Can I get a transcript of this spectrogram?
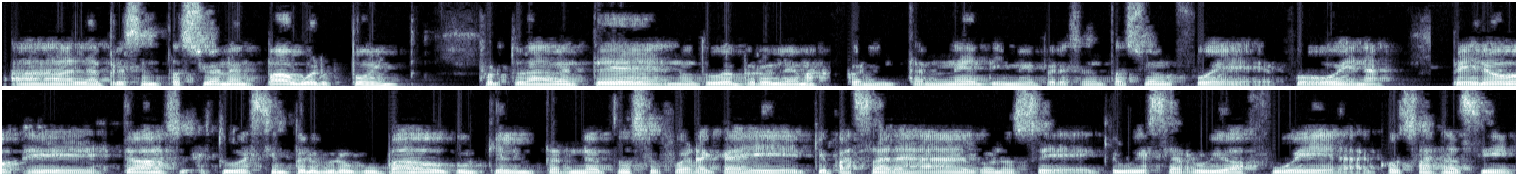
a la presentación en PowerPoint Afortunadamente no tuve problemas con internet y mi presentación fue, fue buena, pero eh, estaba, estuve siempre preocupado con que el internet no se fuera a caer, que pasara algo, no sé, que hubiese ruido afuera, cosas así.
